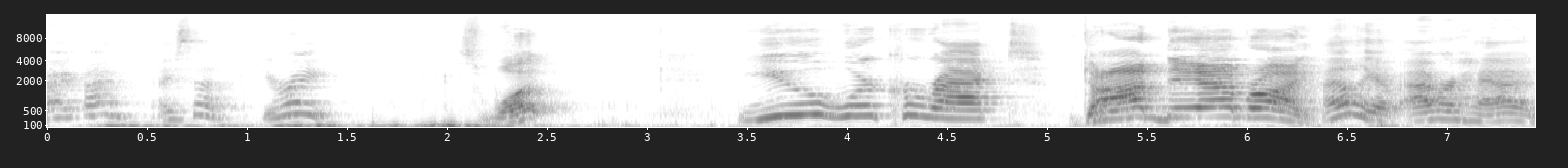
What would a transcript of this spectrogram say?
All right, fine. I said you're right. What? You were correct. Goddamn right. I don't think I've ever had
